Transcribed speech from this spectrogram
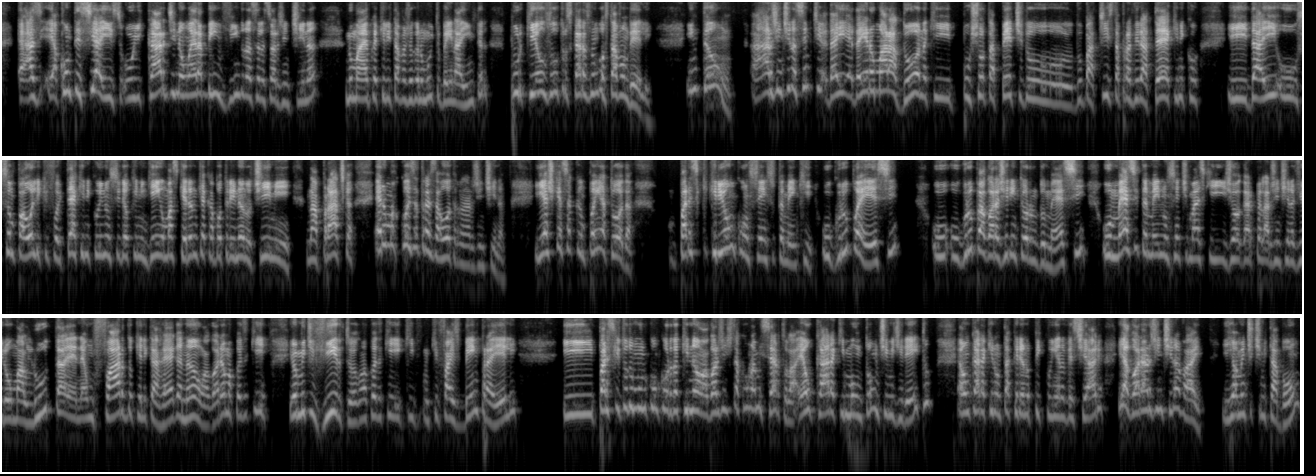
Acontecia isso. O Icardi não era bem-vindo na seleção argentina, numa época que ele estava jogando muito bem na Inter, porque os outros caras não gostavam dele. Então, a Argentina sempre tinha. Daí, daí era o Maradona que puxou o tapete do, do Batista para virar técnico. E daí o Sampaoli que foi técnico e não se deu com ninguém. O Mascherano que acabou treinando o time na prática. Era uma coisa atrás da outra na Argentina. E acho que essa campanha toda parece que criou um consenso também que o grupo é esse, o, o grupo agora gira em torno do Messi. O Messi também não sente mais que jogar pela Argentina virou uma luta, é né, um fardo que ele carrega. Não, agora é uma coisa que eu me divirto, é uma coisa que, que, que faz bem para ele. E parece que todo mundo concordou que não, agora a gente tá com o nome certo lá. É o cara que montou um time direito, é um cara que não tá querendo picuinha no vestiário, e agora a Argentina vai. E realmente o time tá bom.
